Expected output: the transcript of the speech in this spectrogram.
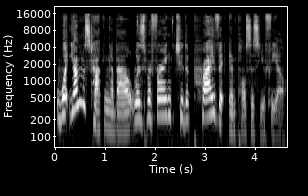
what Jung was talking about was referring to the private impulses you feel.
